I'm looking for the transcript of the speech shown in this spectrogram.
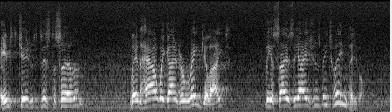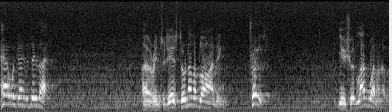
institutions exist to serve them, then how are we going to regulate the associations between people? How are we going to do that? We're introduced to another blinding truth. You should love one another.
